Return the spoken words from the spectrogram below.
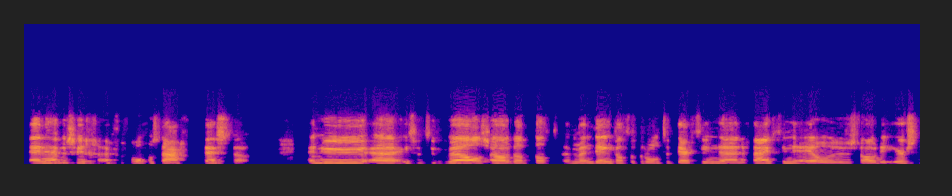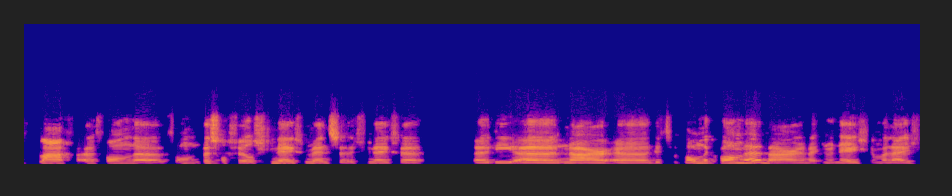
En hebben zich vervolgens daar gevestigd. En nu is het natuurlijk wel zo dat, dat men denkt dat het rond de 13e en de 15e eeuw dus zo de eerste plaag van, van best wel veel Chinese mensen, Chinese die naar dit soort landen kwam, hè, naar, naar Indonesië, Maleisië,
